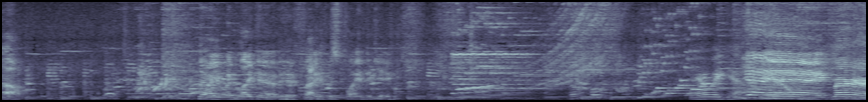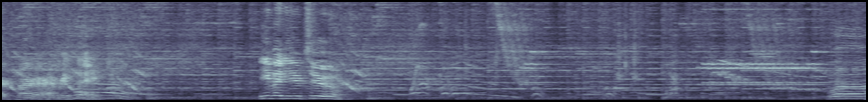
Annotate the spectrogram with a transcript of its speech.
Oh. No, you wouldn't like it if I was playing the game. There we go. Yay! Murder! Murder everything! Even you too! Whoa!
